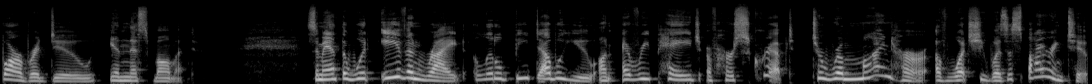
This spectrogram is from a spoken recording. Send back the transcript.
Barbara do in this moment? Samantha would even write a little BW on every page of her script to remind her of what she was aspiring to.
